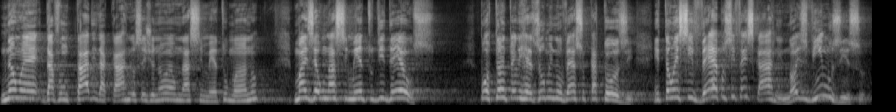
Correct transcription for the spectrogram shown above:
não é da vontade da carne, ou seja, não é um nascimento humano, mas é um nascimento de Deus. Portanto, ele resume no verso 14. Então, esse verbo se fez carne, nós vimos isso.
